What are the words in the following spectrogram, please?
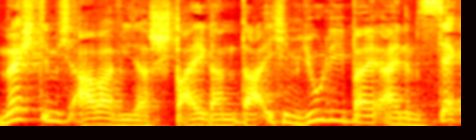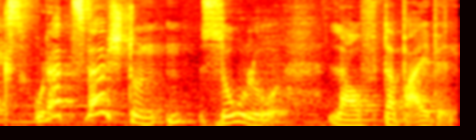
möchte mich aber wieder steigern, da ich im Juli bei einem 6 oder 12 Stunden Solo-Lauf dabei bin.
